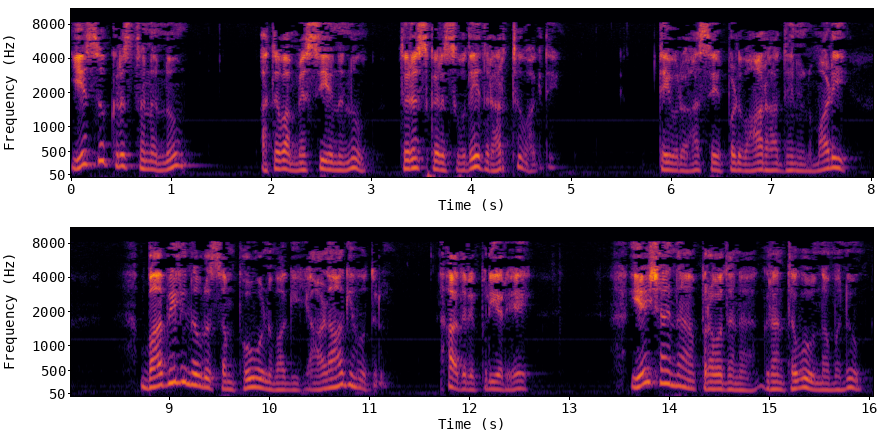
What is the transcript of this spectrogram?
ಯೇಸು ಕ್ರಿಸ್ತನನ್ನು ಅಥವಾ ಮೆಸ್ಸಿಯನನ್ನು ತಿರಸ್ಕರಿಸುವುದೇ ಇದರ ಅರ್ಥವಾಗಿದೆ. ದೇವರು ಆಸೆ ಪಡುವ ಆರಾಧನೆಯನ್ನು ಮಾಡಿ ಬಾಬೀಲಿನವರು ಸಂಪೂರ್ಣವಾಗಿ ಯಾಳಾಗಿ ಹೋದರು. ಆದರೆ ಪ್ರಿಯರೇ ಯೇಷಾಯನ ಪ್ರವದನ ಗ್ರಂಥವು ನಮ್ಮನ್ನು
